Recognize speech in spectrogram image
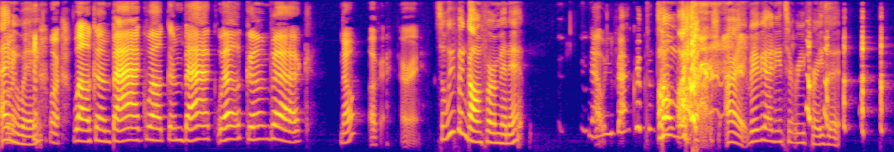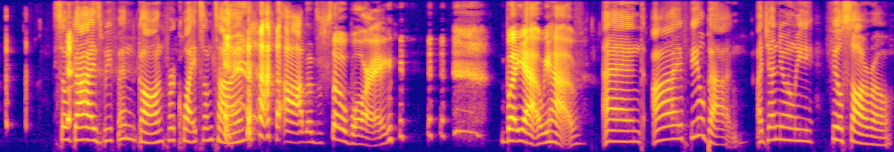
Anyway, Or welcome back, welcome back, welcome back. No? Okay. All right. so we've been gone for a minute. Now we're back with the Oh my off. gosh. All right, maybe I need to rephrase it. So, guys, we've been gone for quite some time. Ah, that's so boring. but yeah, we have. and I feel bad. I genuinely feel sorrow.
